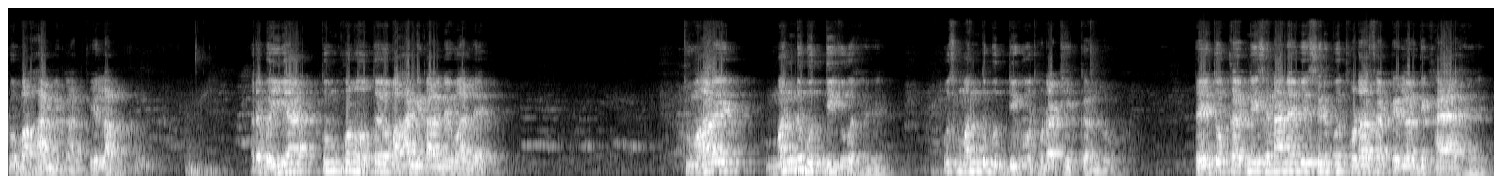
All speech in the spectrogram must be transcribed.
को बाहर निकाल के लाओ। अरे भैया, तुम कौन होते हो बाहर निकालने वाले? तुम्हारे मंद बुद्धि जो है, उस मंद बुद्धि को थोड़ा ठीक कर लो। नहीं तो करनी सेना ने भी सिर्फ़ थोड़ा सा टेलर दिखाया है,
